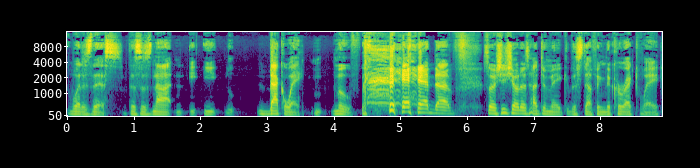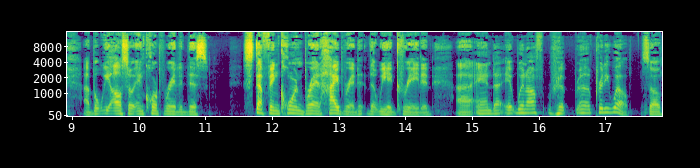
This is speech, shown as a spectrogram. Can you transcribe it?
"What is this? This is not." You, back away, move. and uh, so she showed us how to make the stuffing the correct way. Uh, but we also incorporated this stuffing cornbread hybrid that we had created. Uh, and uh, it went off uh, pretty well. So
